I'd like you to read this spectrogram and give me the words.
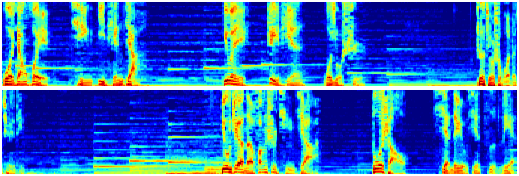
我将会请一天假，因为这一天我有事。这就是我的决定。用这样的方式请假，多少显得有些自恋。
